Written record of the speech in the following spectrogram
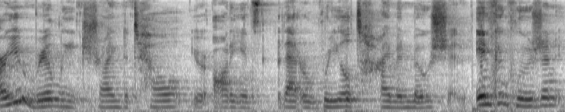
Are you really trying to tell your audience that real time emotion? In conclusion,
